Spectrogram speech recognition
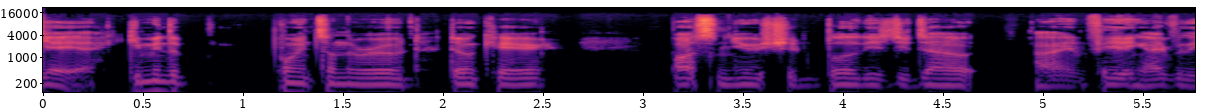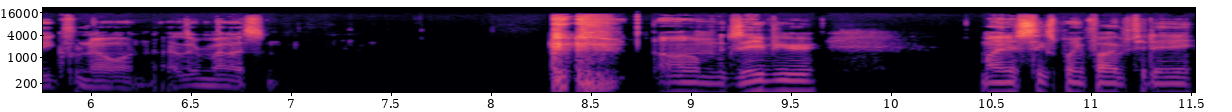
yeah, yeah. Give me the points on the road. Don't care. Boston U should blow these dudes out. I am fading Ivy League from now on. I learned my lesson. um, Xavier minus 6.5 today.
